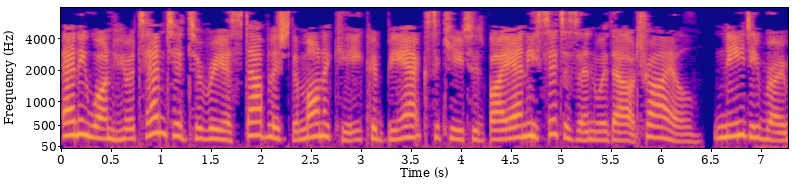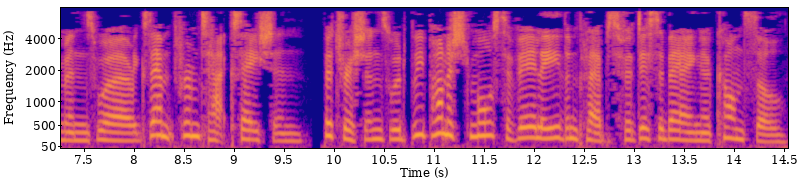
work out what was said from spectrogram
Anyone who attempted to re-establish the monarchy could be executed by any citizen without trial. Needy Romans were exempt from taxation. Patricians would be punished more severely than plebs for disobeying a consul.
